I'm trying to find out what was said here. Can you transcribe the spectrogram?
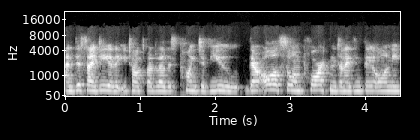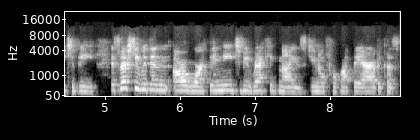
And this idea that you talked about well this point of view they're all so important and i think they all need to be especially within our work they need to be recognized you know for what they are because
